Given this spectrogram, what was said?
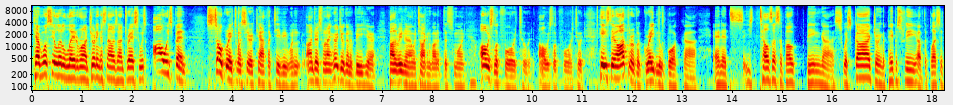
Kevin, we'll see you a little later on. Joining us now is Andreas, who has always been so great to us here at Catholic TV. When Andreas, when I heard you were going to be here, Father Reed and I were talking about it this morning. Always look forward to it. Always look forward to it. He's the author of a great new book, uh, and it's he tells us about being a Swiss Guard during the papacy of the Blessed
